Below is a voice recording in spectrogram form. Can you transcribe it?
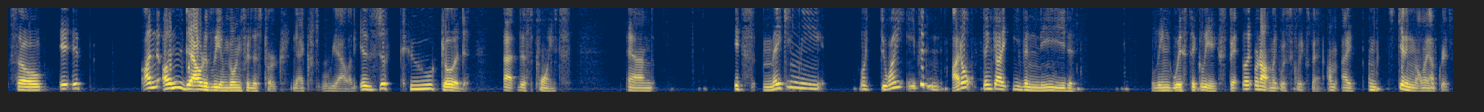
So it, it un- undoubtedly I'm going for this perk next reality. It's just too good at this point. And it's making me like do I even I don't think I even need linguistically expand, like, or not linguistically expand. I'm I, I'm getting all my upgrades.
